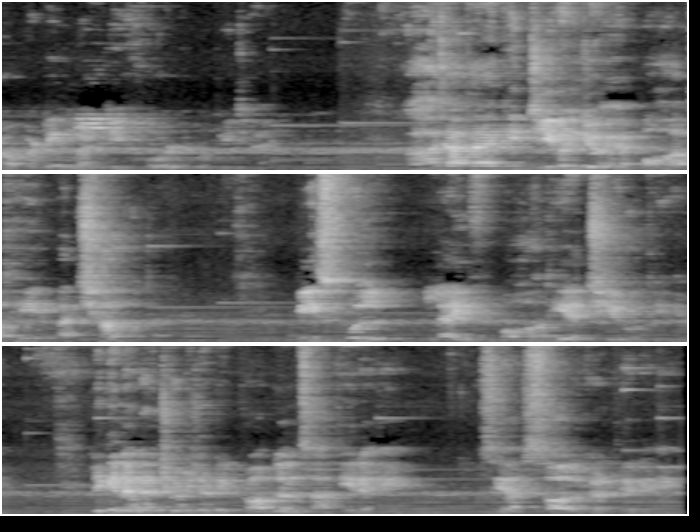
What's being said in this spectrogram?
प्रॉपर्टी मल्टीफोल्ड होती जाए कहा जाता है कि जीवन जो है बहुत ही अच्छा होता है। पीसफुल लाइफ बहुत ही अच्छी होती है। लेकिन अगर छोटी छोटी प्रॉब्लम्स आती रहे, उसे आप सॉल्व करते रहे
